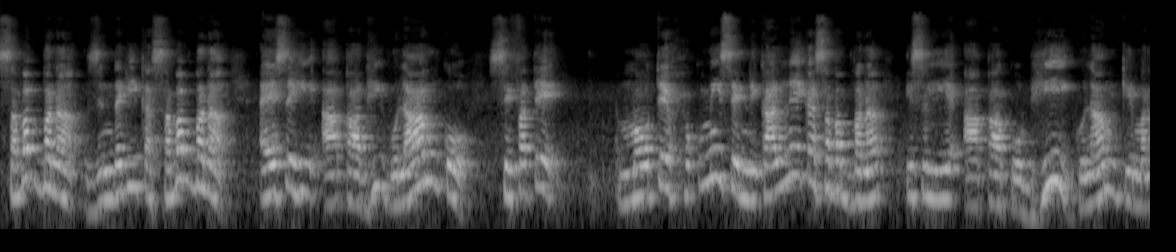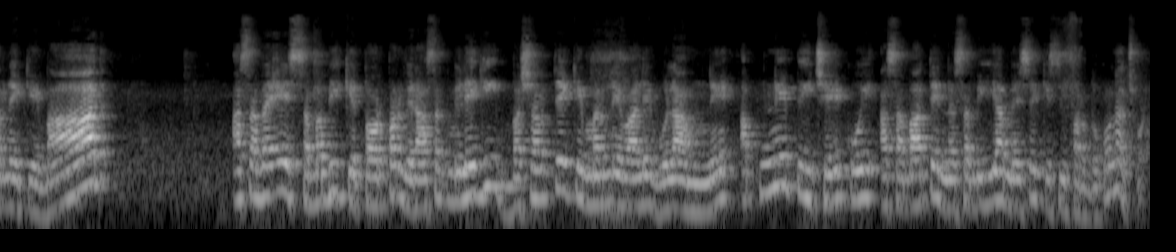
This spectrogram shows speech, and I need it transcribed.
सबब बना, ज़िंदगी का सबब बना, ऐसे ही आका भी गुलाम को सिफत मौत हुक्मी से निकालने का सबब बना, इसलिए आका को भी गुलाम के मरने के बाद असब सबबी के तौर पर विरासत मिलेगी। बशर्ते के मरने वाले गुलाम ने अपने पीछे कोई असबात नसबिया में से किसी फर्द को ना छोड़ा।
